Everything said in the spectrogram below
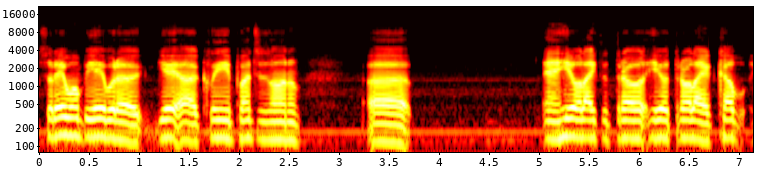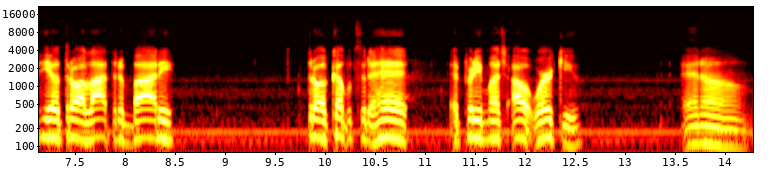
so they won't be able to get uh, clean punches on him. Uh, and he'll like to throw, he'll throw like a couple, he'll throw a lot to the body, throw a couple to the head, and pretty much outwork you. And um,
